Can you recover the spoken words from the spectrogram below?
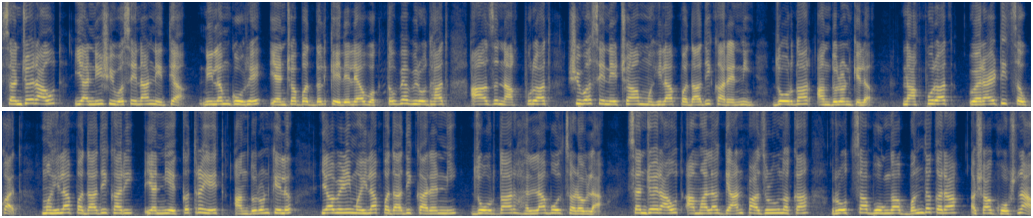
संजय राऊत यांनी शिवसेना नेत्या नीलम गोऱ्हे यांच्याबद्दल केलेल्या वक्तव्याविरोधात आज नागपुरात शिवसेनेच्या महिला पदाधिकाऱ्यांनी जोरदार आंदोलन केलं. नागपुरात व्हरायटी चौकात महिला पदाधिकारी यांनी एकत्र येत आंदोलन केलं. यावेळी महिला पदाधिकाऱ्यांनी जोरदार हल्लाबोल चढवला. संजय राऊत आम्हाला ज्ञान पाजळू नका रोजचा भोंगा बंद करा अशा घोषणा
